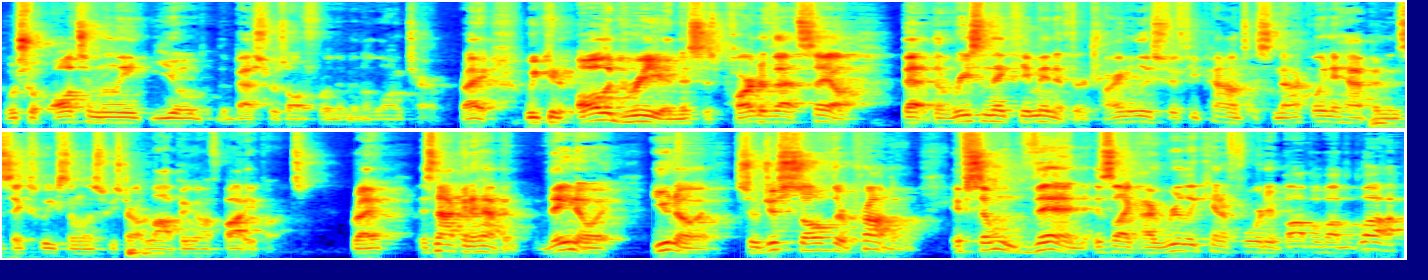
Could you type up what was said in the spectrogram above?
which will ultimately yield the best result for them in the long term right we can all agree and this is part of that sale that the reason they came in if they're trying to lose 50 pounds it's not going to happen in six weeks unless we start lopping off body parts right it's not going to happen they know it you know it. So just solve their problem. If someone then is like, I really can't afford it, blah, blah, blah, blah, blah,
